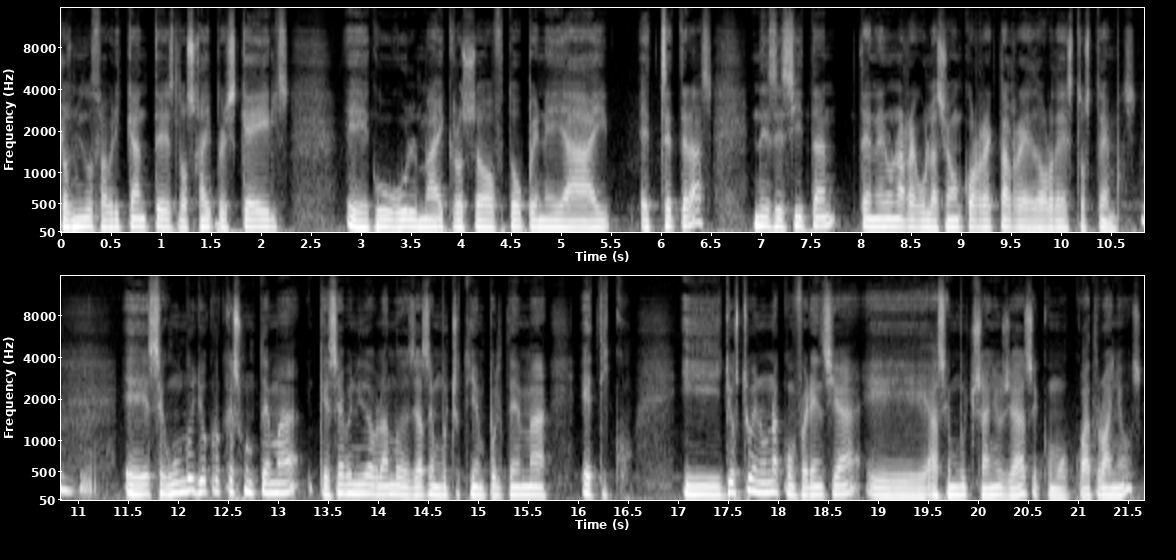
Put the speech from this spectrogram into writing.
los mismos fabricantes, los hyperscales, eh, Google, Microsoft, OpenAI, etcétera, necesitan tener una regulación correcta alrededor de estos temas. Eh, segundo, yo creo que es un tema que se ha venido hablando desde hace mucho tiempo, el tema ético. Y yo estuve en una conferencia eh, hace muchos años ya, hace como cuatro años,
